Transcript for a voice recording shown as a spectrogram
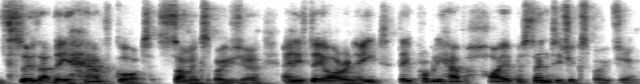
so that they have got some exposure. And if they are an eight, they probably have a higher percentage exposure.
